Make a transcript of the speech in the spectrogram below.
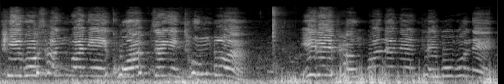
피고 선관위의 고압적인 통보와 이를 방관하는 대법원 의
